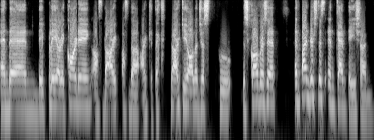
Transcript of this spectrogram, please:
and then they play a recording of the arch of the architect, the archaeologist who discovers it, and there's this incantation,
